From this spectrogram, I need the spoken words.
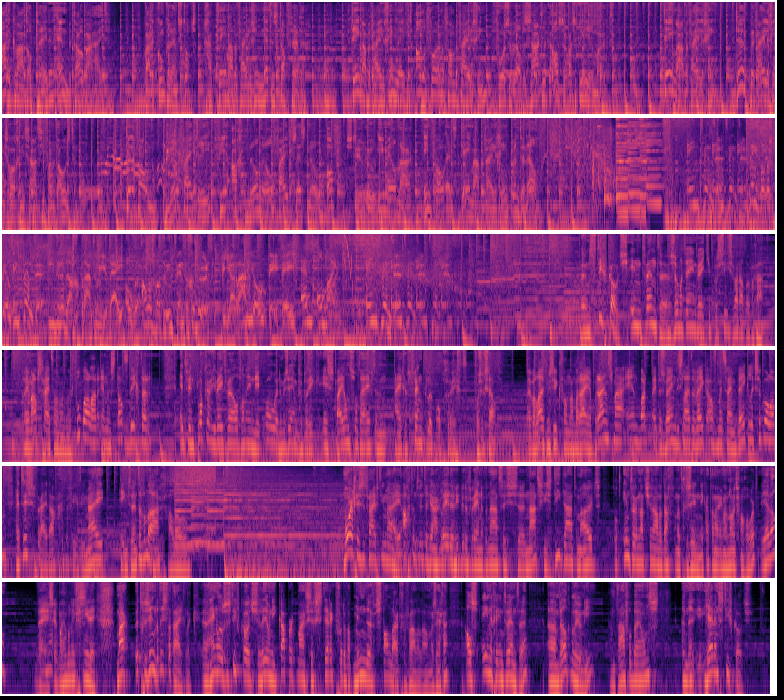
adequate optreden en betrouwbaarheid. Waar de concurrent stopt, gaat thema beveiliging net een stap verder. Thema beveiliging levert alle vormen van beveiliging voor zowel de zakelijke als de particuliere markt. Thema beveiliging, de beveiligingsorganisatie van het Oosten. Telefoon 053 4800 560 of stuur uw e-mail naar info@themabeveiliging.nl. 120. Weet wat er speelt in Twente. Iedere dag praten we hierbij over alles wat er in Twente gebeurt. Via radio, tv en online. 120. Een stiefcoach in Twente. Zometeen weet je precies waar dat over gaat. We nemen afscheid van een voetballer en een stadsdichter. Edwin Plokker, je weet wel van In Depot en de Museumfabriek, is bij ons, want hij heeft een eigen fanclub opgericht voor zichzelf. We hebben live muziek van Marije Bruinsma en Bart Petersween. Die sluit de week af met zijn wekelijkse column. Het is vrijdag 14 mei, 120 vandaag. Hallo. Morgen is het 15 mei. 28 jaar geleden riepen de Verenigde Naties, uh, Naties die datum uit tot Internationale Dag van het Gezin. Ik had daar eigenlijk nog nooit van gehoord. Jij wel? Nee, ja. zeg maar helemaal niks. Geen idee. Maar het gezin, wat is dat eigenlijk? Uh, Hengeloze stiefcoach Leonie Kappert maakt zich sterk voor de wat minder standaard gevallen, laten we maar zeggen. Als enige in Twente. Uh, welkom Leonie, aan tafel bij ons. Uh, jij bent stiefcoach.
